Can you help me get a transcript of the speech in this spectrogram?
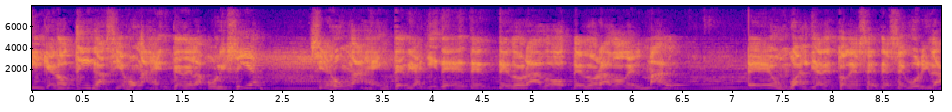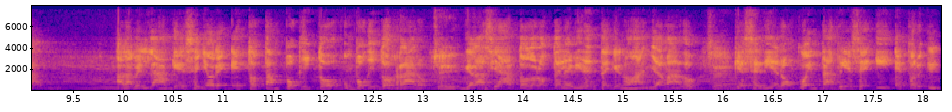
y que nos diga si es un agente de la policía, si es un agente de allí de, de- Dorado, de Dorado del Mar, eh, un guardia de esto de, de seguridad. A la verdad que, señores, esto está un poquito, un poquito raro. Sí. Gracias a todos los televidentes que nos han llamado, Sí. que se dieron cuenta, fíjese, y esto, y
